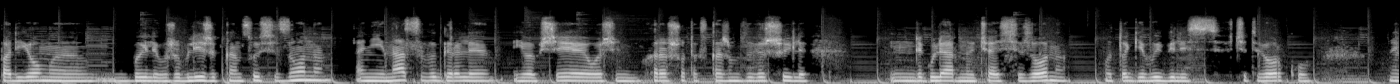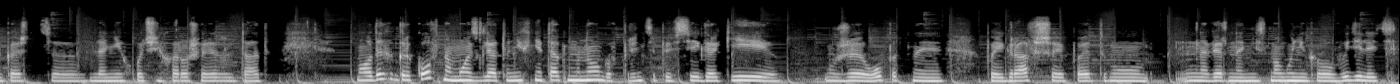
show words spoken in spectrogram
Подъемы были уже ближе к концу сезона. Они и нас выиграли, и вообще очень хорошо, так скажем, завершили регулярную часть сезона в итоге выбились в четверку. Мне кажется, для них очень хороший результат. Молодых игроков, на мой взгляд, у них не так много. В принципе, все игроки уже опытные, поигравшие, поэтому, наверное, не смогу никого выделить,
